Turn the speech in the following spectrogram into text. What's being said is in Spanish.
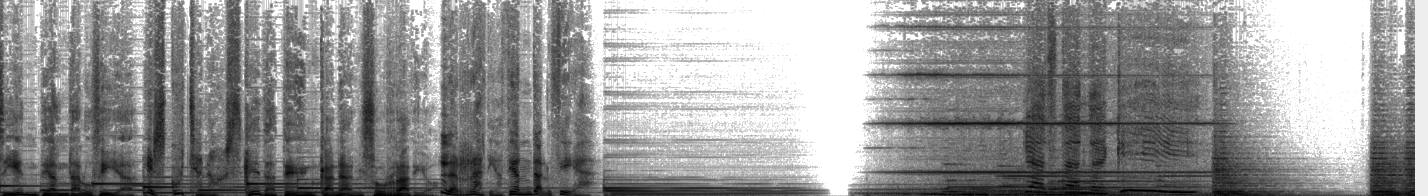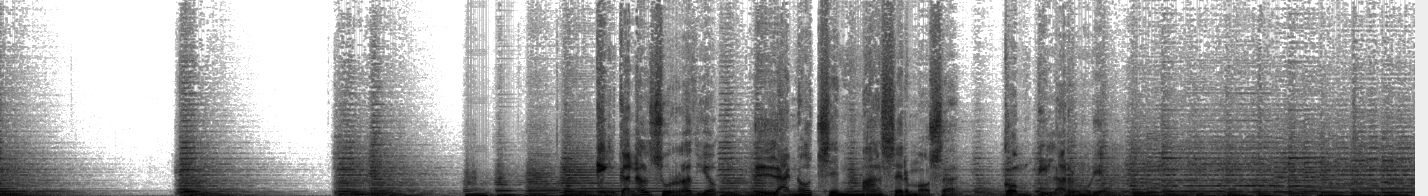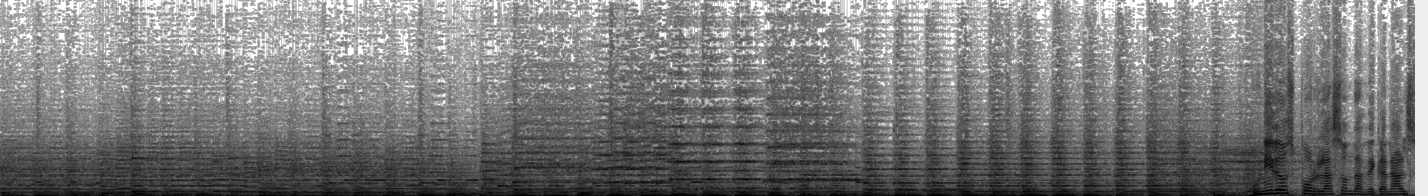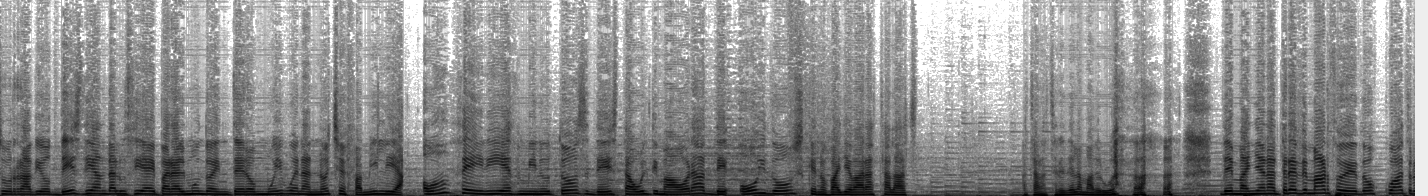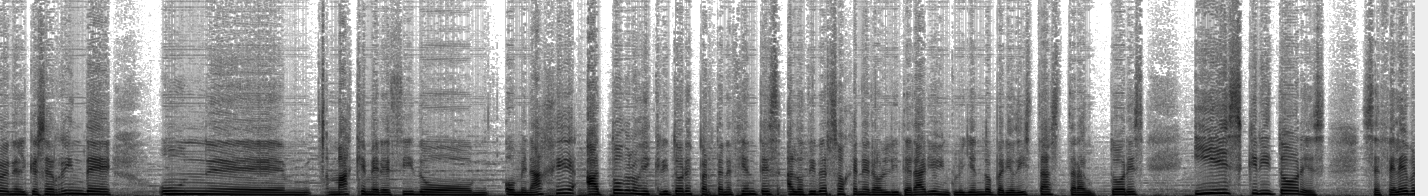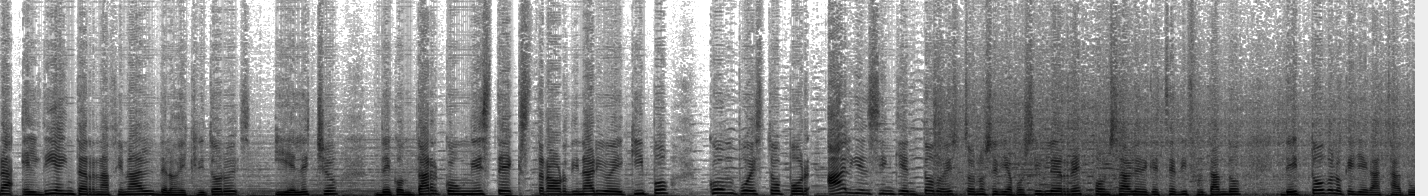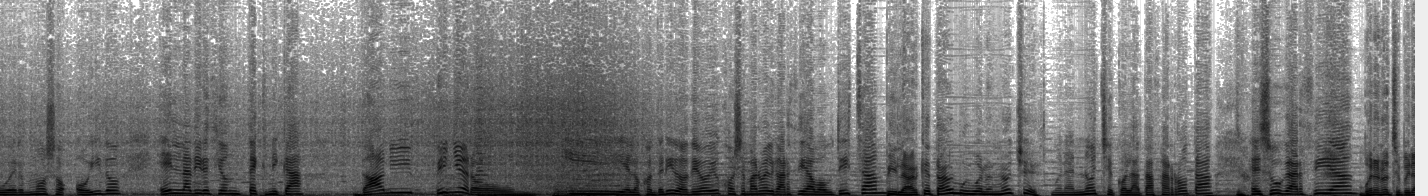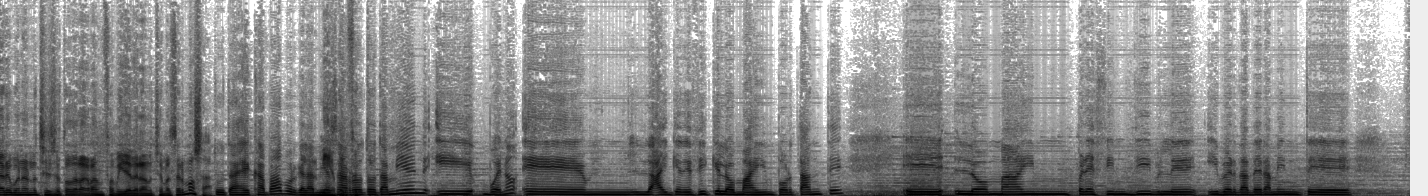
Siente Andalucía. Escúchanos. Quédate en Canal Sur Radio. La radio de Andalucía. Ya están aquí. En Canal Sur Radio, La Noche Más Hermosa, con Pilar Muriel. Unidos por las ondas de Canal Sur Radio desde Andalucía y para el mundo entero, muy buenas noches familia. 11 y 10 minutos de esta última hora de hoy 2 que nos va a llevar hasta las hasta las 3 de la madrugada de mañana 3 de marzo de 2.4 en el que se rinde un eh, más que merecido homenaje a todos los escritores pertenecientes a los diversos géneros literarios, incluyendo periodistas, traductores y escritores. Se celebra el Día Internacional de los Escritores y el hecho de contar con este extraordinario equipo compuesto por alguien sin quien todo esto no sería posible, responsable de que estés disfrutando de todo lo que llega hasta tu hermoso oído en la dirección técnica Dani Piñero. Y en los contenidos de hoy, José Manuel García Bautista. Pilar, ¿qué tal? Muy buenas noches. Buenas noches con la taza rota. Jesús García. Buenas noches, Pilar, y buenas noches a toda la gran familia de la noche más hermosa. Tú te has escapado porque la, mía, mía, se ha roto también. Y bueno, eh, hay que decir que lo más importante, eh, lo más imprescindible y verdaderamente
